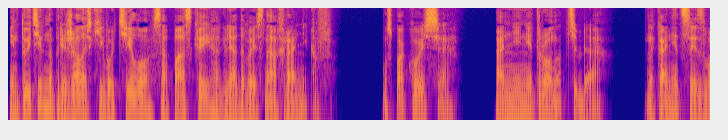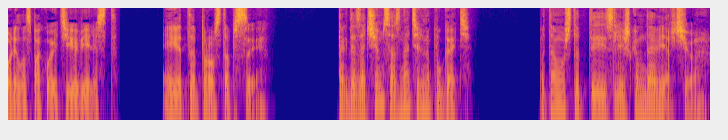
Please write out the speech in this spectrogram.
Интуитивно прижалась к его телу с опаской, оглядываясь на охранников. «Успокойся. Они не тронут тебя». Наконец соизволил успокоить ее Велест. И это просто псы. Тогда зачем сознательно пугать? Потому что ты слишком доверчива.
